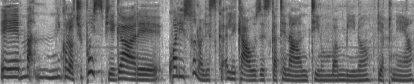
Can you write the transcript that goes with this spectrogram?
E, ma Nicolò, ci puoi spiegare quali sono le, sca- le, cause scatenanti in un bambino di apnea?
